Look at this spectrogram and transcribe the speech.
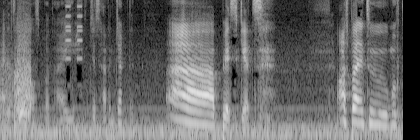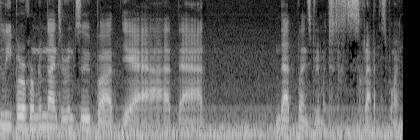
anything else, but I just haven't checked it. Ah, biscuits. I was planning to move the leaper from room 9 to room 2, but yeah, that that plan is pretty much scrap at this point.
